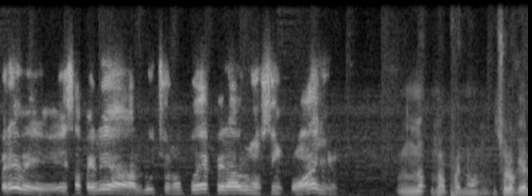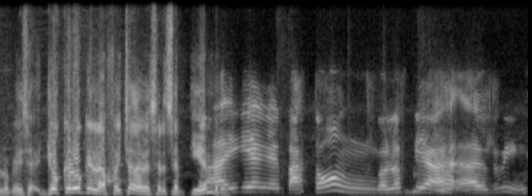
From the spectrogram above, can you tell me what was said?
breve esa pelea, Lucho, no puede esperar unos cinco años. No, no, pues no, eso es lo que, lo que dice. Yo creo que la fecha debe ser septiembre. Ahí en el bastón, Golovkin al ring.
